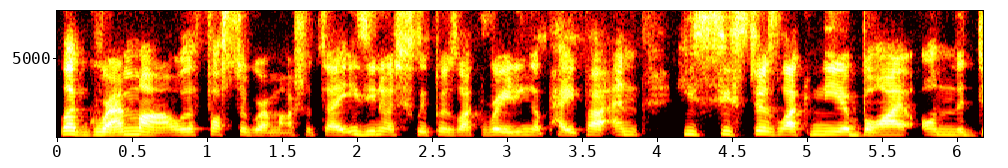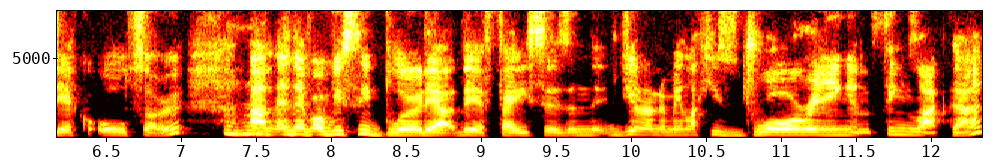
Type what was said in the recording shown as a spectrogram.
like grandma or the foster grandma, I should say, is in her slippers, like reading a paper, and his sister's like nearby on the deck also. Mhm. Um, and they've obviously blurred out their faces, and the, you know what I mean, like he's drawing and things like that.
